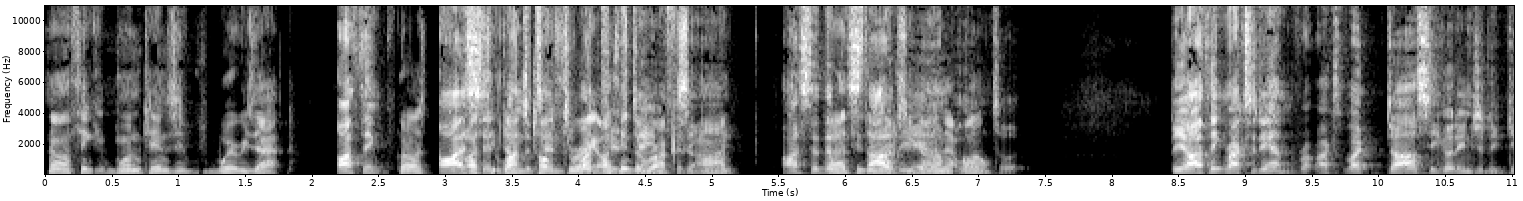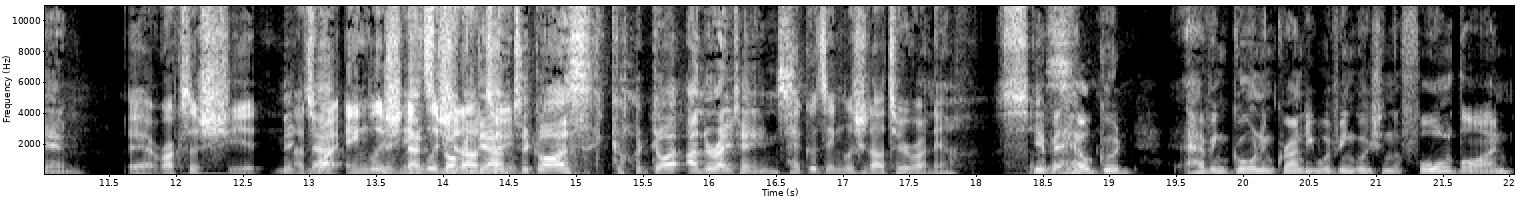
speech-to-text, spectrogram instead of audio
No, I think 110 is where he's at. I think But I, I said think one to that's top ten to three. I one think the rucks for the aren't- I said I that don't at the think the start of rucks the are year. going I'm that well. holding to it. But yeah, I think rucks are down. Rucks, like Darcy got injured again. Yeah, Rucks are shit. Nick That's Nat- why English Nick Nat's English at knocking down R2. to guys guy, guy under 18s. How good's English at R2 right now? So Yeah, but good. how good having Gawn and Grundy with English in the forward line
